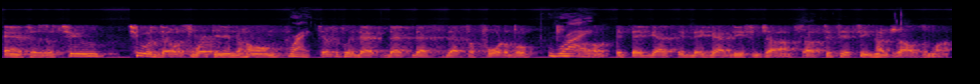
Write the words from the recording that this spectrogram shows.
and if there's a two two adults working in the home, Right. Typically, that that that's that's affordable, Right. uh, if they've got if they've got decent jobs, up to fifteen hundred dollars a month.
